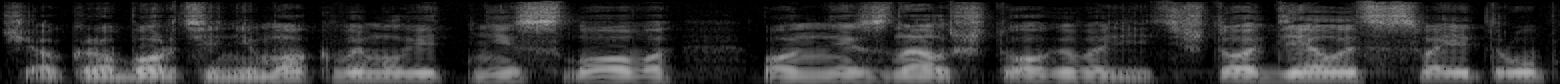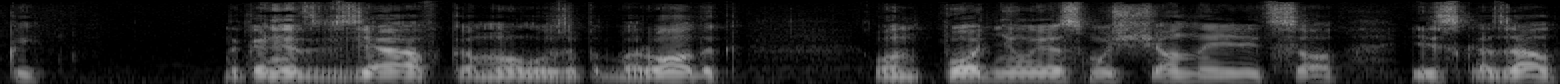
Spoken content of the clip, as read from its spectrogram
Чокроборти не мог вымолвить ни слова, он не знал, что говорить, что делать со своей трубкой. Наконец, взяв Камолу за подбородок, он поднял ее смущенное лицо и сказал,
